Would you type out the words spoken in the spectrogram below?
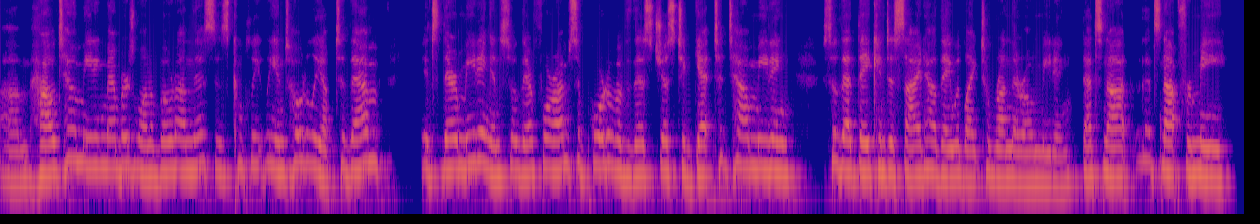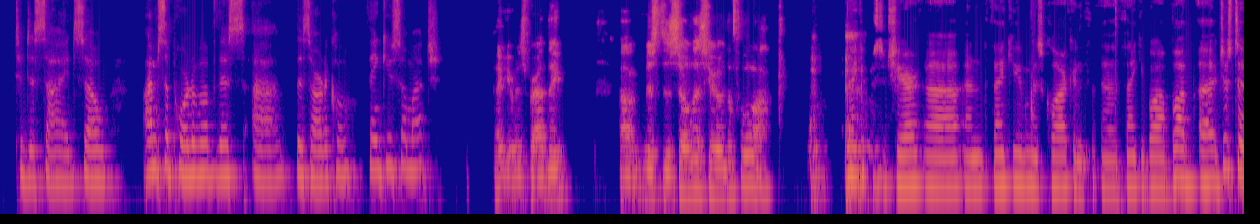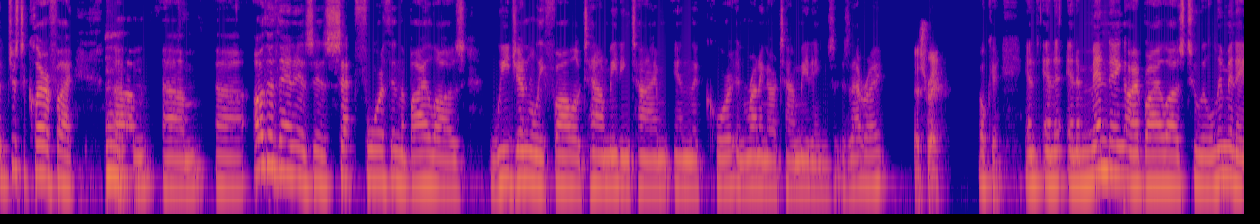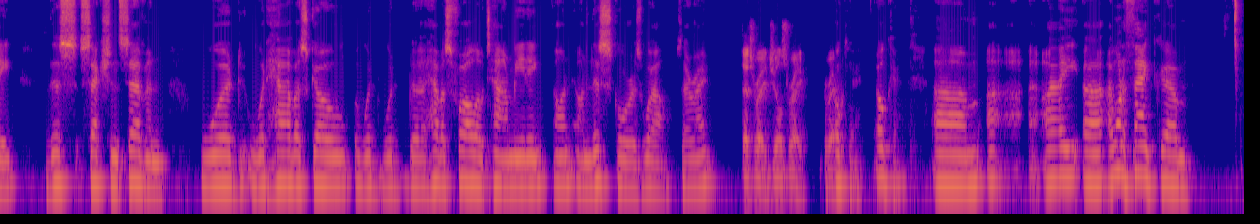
Um, how town meeting members want to vote on this is completely and totally up to them. It's their meeting, and so therefore I'm supportive of this just to get to town meeting so that they can decide how they would like to run their own meeting. That's not, that's not for me to decide. So I'm supportive of this, uh, this article. Thank you so much. Thank you, Ms. Bradley. Uh, Mr. Zullas, you have the floor. Thank you, Mr. Chair, uh, and thank you, Ms. Clark, and uh, thank you, Bob. Bob, uh, just to just to clarify, um, um, uh, other than is is set forth in the bylaws, we generally follow town meeting time in the court in running our town meetings. Is that right? That's right. Okay, and and and amending our bylaws to eliminate this section seven would would have us go would would uh, have us follow town meeting on on this score as well. Is that right? That's right. Jill's right. Correct. Okay, okay. Um, I, I, uh, I want to thank um,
